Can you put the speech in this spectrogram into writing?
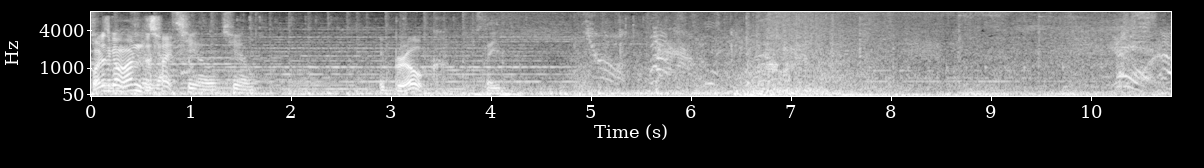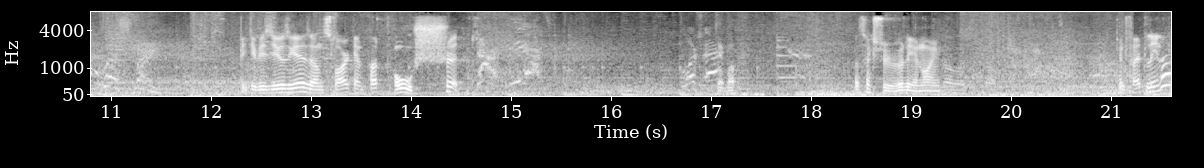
What is going on in this fight? Chill, chill. He broke. Stayed. BKB's use guys on Slark and Putt. Oh shit! Get off. That's actually really annoying. Can fight Lina?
